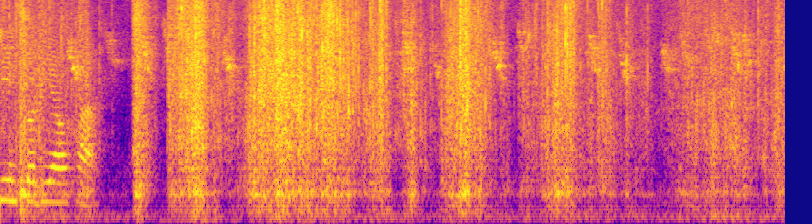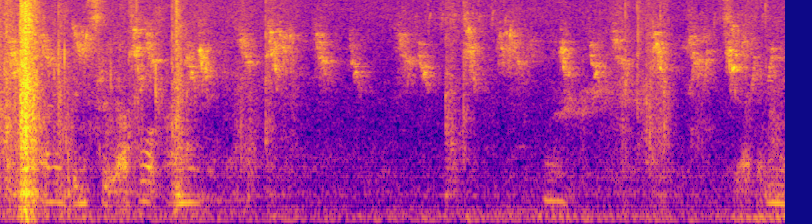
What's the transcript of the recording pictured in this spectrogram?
ยีนตัวเดียวค่ะ อันนี้เป็นเสือพวกอันนี้อืมเสือแบบนี้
